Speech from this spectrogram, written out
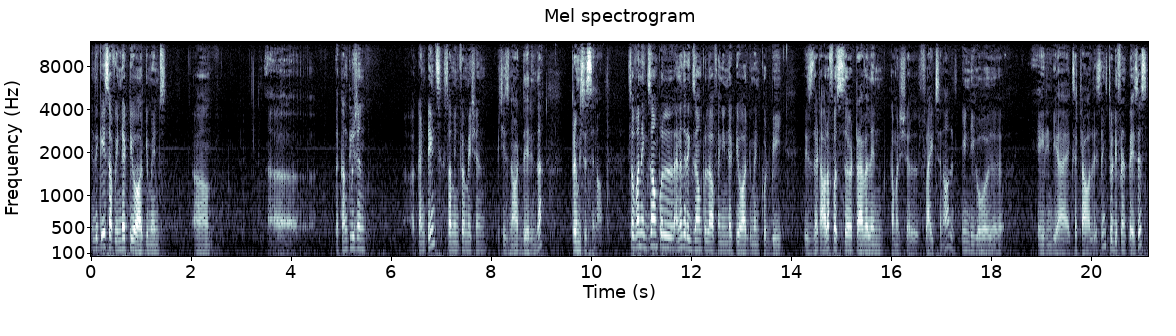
in the case of inductive arguments um, uh, the conclusion uh, contains some information which is not there in the premises and all. So one example another example of an inductive argument could be is that all of us uh, travel in commercial flights and all Indigo, uh, Air India etc all these things to different places.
